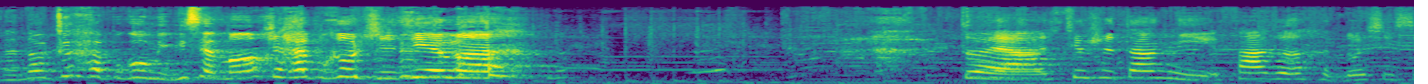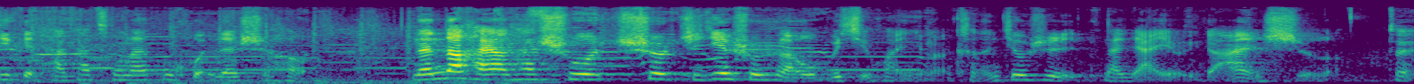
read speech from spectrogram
难道这还不够明显吗？这还不够直接吗？对啊，就是当你发个很多信息给他，他从来不回的时候，难道还要他说说直接说出来我不喜欢你吗？可能就是大家有一个暗示了。对，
